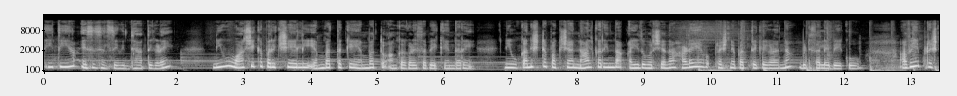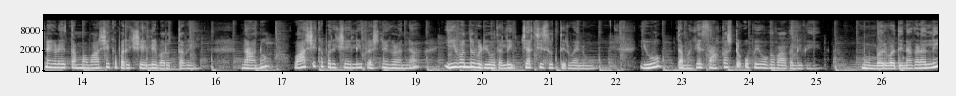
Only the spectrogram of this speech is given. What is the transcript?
ಪ್ರೀತಿಯ ಎಸ್ ಎಸ್ ಎಲ್ ಸಿ ವಿದ್ಯಾರ್ಥಿಗಳೇ, ನೀವು ವಾರ್ಷಿಕ ಪರೀಕ್ಷೆಯಲ್ಲಿ ಎಂಬತ್ತಕ್ಕೆ ಎಂಬತ್ತು ಅಂಕ ಗಳಿಸಬೇಕೆಂದರೆ ನೀವು ಕನಿಷ್ಠ ಪಕ್ಷ ನಾಲ್ಕರಿಂದ ಐದು ವರ್ಷದ ಹಳೆಯ ಪ್ರಶ್ನೆ ಪತ್ರಿಕೆಗಳನ್ನು ಬಿಡಿಸಲೇಬೇಕು. ಅವೇ ಪ್ರಶ್ನೆಗಳೇ ತಮ್ಮ ವಾರ್ಷಿಕ ಪರೀಕ್ಷೆಯಲ್ಲಿ ಬರುತ್ತವೆ. ನಾನು ವಾರ್ಷಿಕ ಪರೀಕ್ಷೆಯಲ್ಲಿ ಪ್ರಶ್ನೆಗಳನ್ನು ಈ ಒಂದು ವಿಡಿಯೋದಲ್ಲಿ ಚರ್ಚಿಸುತ್ತಿರುವೆನು. ಇವು ತಮಗೆ ಸಾಕಷ್ಟು ಉಪಯೋಗವಾಗಲಿವೆ. ಮುಂಬರುವ ದಿನಗಳಲ್ಲಿ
